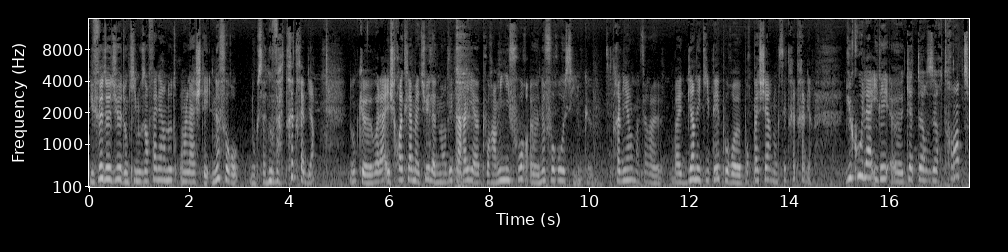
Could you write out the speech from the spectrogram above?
du feu de Dieu, donc il nous en fallait un autre. On l'a acheté 9 euros, donc ça nous va très très bien. Donc euh, voilà, et je crois que là Mathieu il a demandé pareil euh, pour un mini four euh, 9 euros aussi, donc euh, c'est très bien. On va euh, va être bien équipé pour euh, pour pas cher, donc c'est très très bien. Du coup là il est euh, 14h30.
